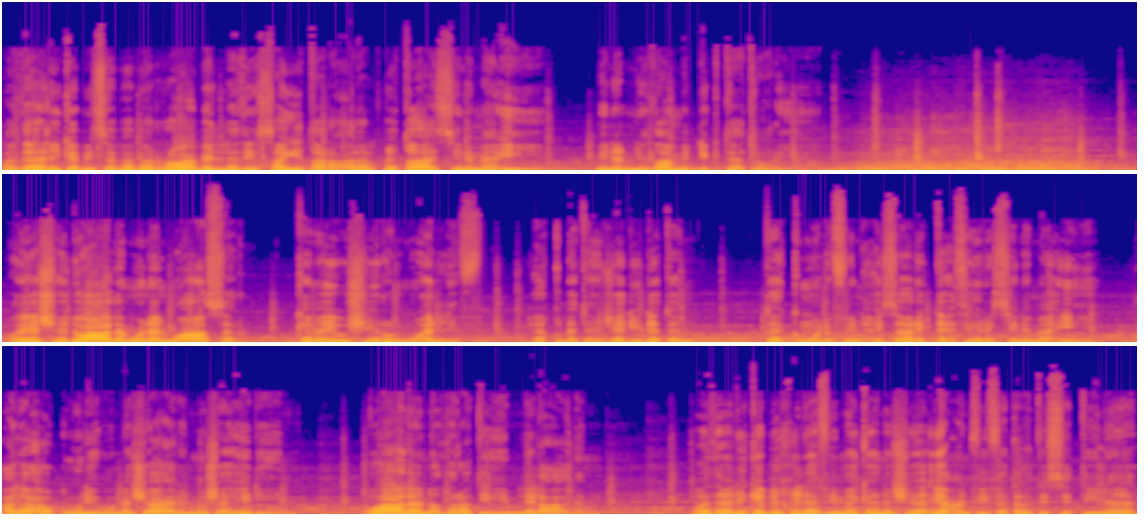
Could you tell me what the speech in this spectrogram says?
وذلك بسبب الرعب الذي سيطر على القطاع السينمائي من النظام الدكتاتوري. ويشهد عالمنا المعاصر كما يشير المؤلف حقبة جديدة تكمن في انحسار التأثير السينمائي على عقول ومشاعر المشاهدين وعلى نظرتهم للعالم وذلك بخلاف ما كان شائعا في فترة الستينات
